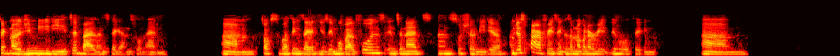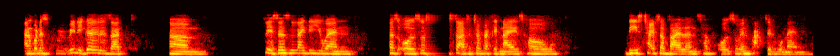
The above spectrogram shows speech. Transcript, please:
technology mediated violence against women um, talks about things like using mobile phones, internet, and social media. I'm just paraphrasing because I'm not going to read the whole thing. Um, and what is really good is that um, places like the UN has also started to recognize how these types of violence have also impacted women.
